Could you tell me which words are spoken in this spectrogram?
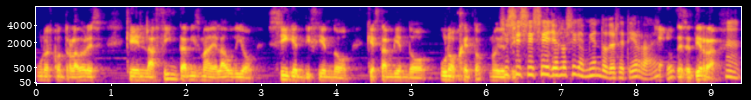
unos controladores que en la cinta misma del audio siguen diciendo que están viendo un objeto no Sí, sí, sí, sí, ellos lo siguen viendo desde tierra, ¿eh? claro, desde tierra. Hmm.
